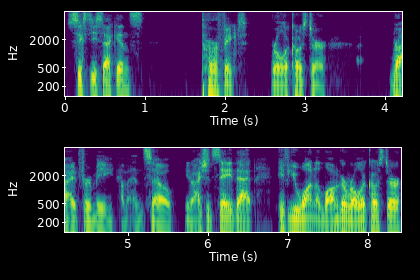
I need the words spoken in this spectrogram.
60 seconds, perfect roller coaster ride for me. Um, and so, you know, I should say that if you want a longer roller coaster,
